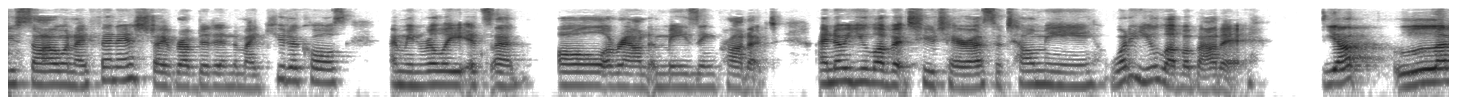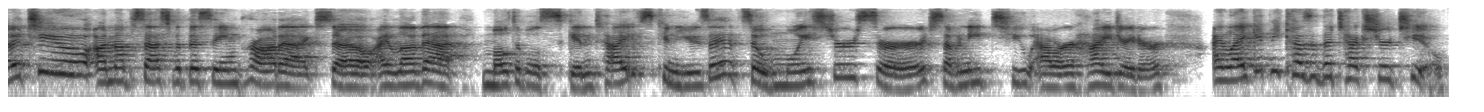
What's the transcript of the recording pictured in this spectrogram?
You saw when I finished, I rubbed it into my cuticles. I mean, really, it's a all around amazing product. I know you love it too, Tara. So tell me, what do you love about it? Yep, love it too. I'm obsessed with the same product. So I love that multiple skin types can use it. So Moisture Surge 72 hour hydrator. I like it because of the texture too.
